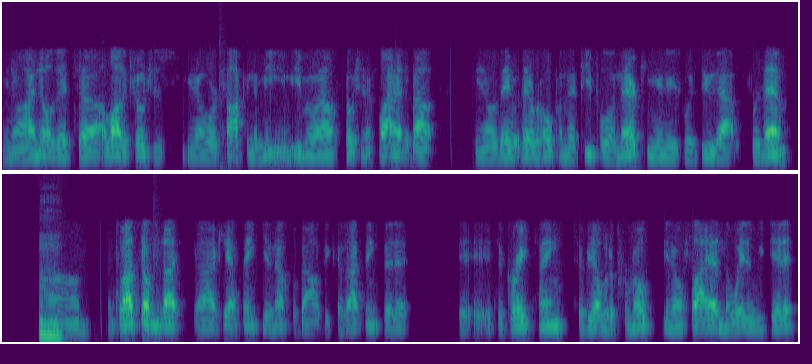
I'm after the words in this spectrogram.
you know, I know that uh, a lot of coaches, you know, were talking to me even when I was coaching at Flathead about you know, they they were hoping that people in their communities would do that for them. Mm-hmm. Um, and so that's something that I, I can't thank you enough about because I think that it, it it's a great thing to be able to promote, you know, Flathead in the way that we did it.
